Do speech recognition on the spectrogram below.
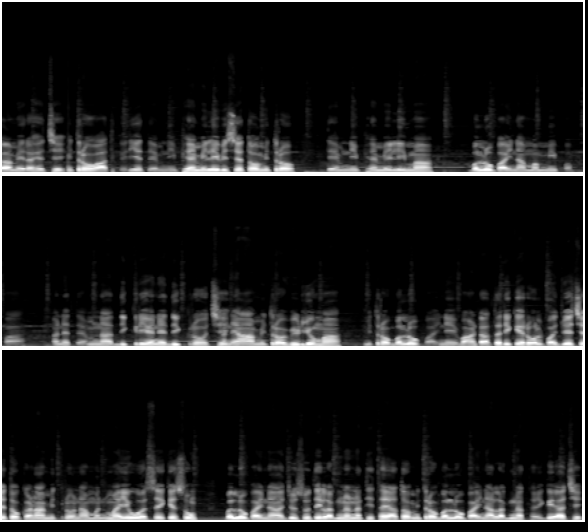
ગામે રહે છે. મિત્રો, વાત કરીએ તેમની ફેમિલી વિશે. તો મિત્રો, તેમની ફેમિલીમાં બલ્લુભાઈના મમ્મી, પપ્પા અને તેમના દીકરી અને દીકરો છે. અને આ મિત્રો વિડીયોમાં મિત્રો બલ્લુભાઈને વાંટા તરીકે રોલ ભજવે છે. તો ઘણા મિત્રોના મનમાં એવું હશે કે શું બલ્લુભાઈના હજુ સુધી લગ્ન નથી થયા તો મિત્રો બલ્લુભાઈના લગ્ન થઈ ગયા છે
